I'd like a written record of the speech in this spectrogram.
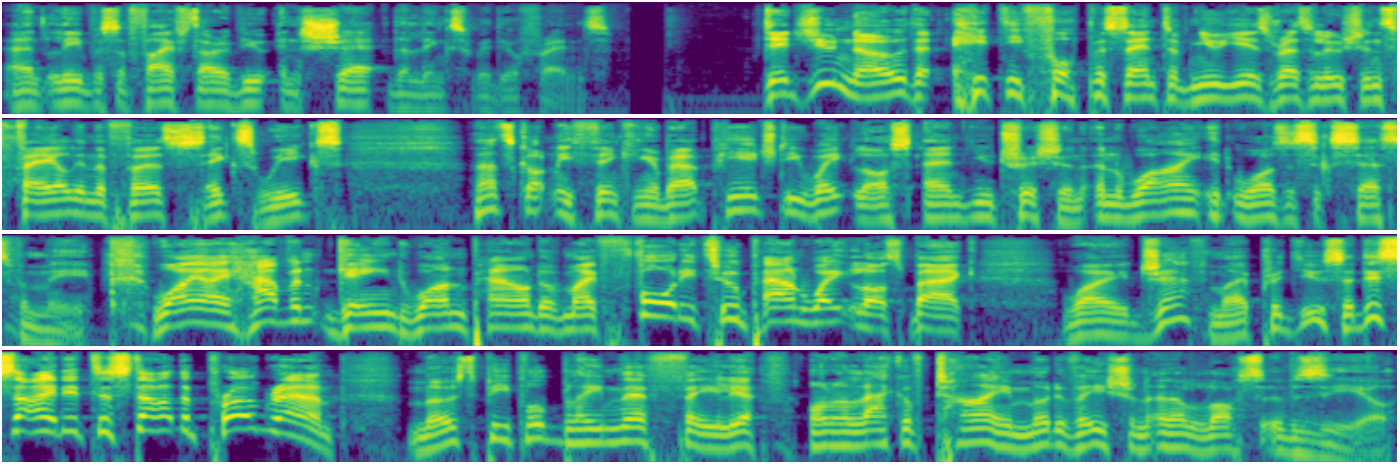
and leave us a five-star review and share the links with your friends. Did you know that 84% of New Year's resolutions fail in the first six weeks? That's got me thinking about PhD weight loss and nutrition and why it was a success for me. Why I haven't gained one pound of my 42 pound weight loss back. Why Jeff, my producer, decided to start the program. Most people blame their failure on a lack of time, motivation, and a loss of zeal.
